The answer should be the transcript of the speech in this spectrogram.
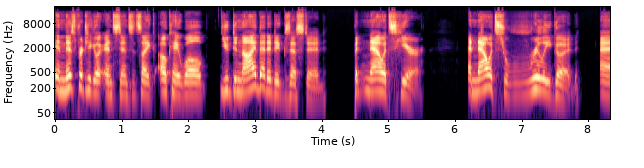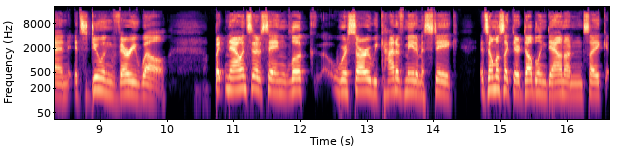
in this particular instance it's like okay well you denied that it existed but now it's here. And now it's really good and it's doing very well. But now instead of saying look we're sorry we kind of made a mistake it's almost like they're doubling down on it's like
